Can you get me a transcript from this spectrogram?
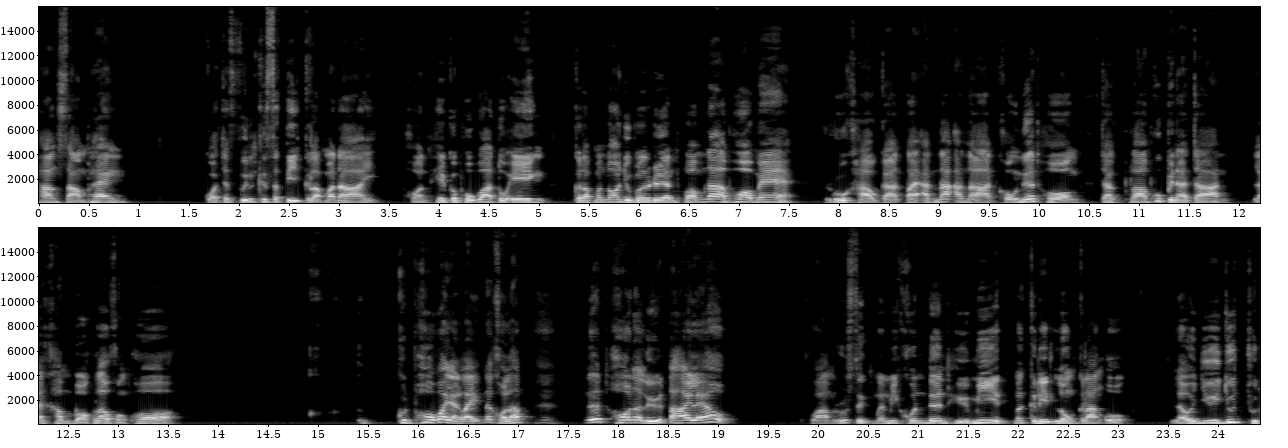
ทางสามแพร่ง กว่าจะฟื้นคืนสติกลับมาได้ พรเทพก็พบว่าตัวเองกลับมานอนอยู่บนเรือนพร้อมหน้าพ่อแม่ รู้ข่าวการตายอันน่าอนาถของเนื้อทองจากพราหมณ์ผู้เป็นอาจารย์ และคำบอกเล่าของพ่อ คุณพ่อว่าอย่างไรนะขอรับ เนื้อทองน่ะหรือตายแล้ว ความรู้สึกเหมือนมีคนเดินถือมีดมากรีดลงกลางอก แล้วยื้อยุดฉุด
